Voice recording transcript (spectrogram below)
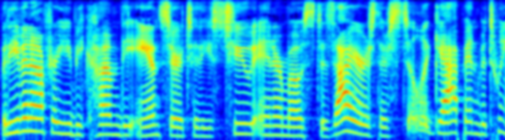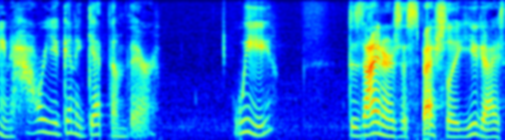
But even after you become the answer to these two innermost desires, there's still a gap in between. How are you going to get them there? We, designers especially, you guys,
